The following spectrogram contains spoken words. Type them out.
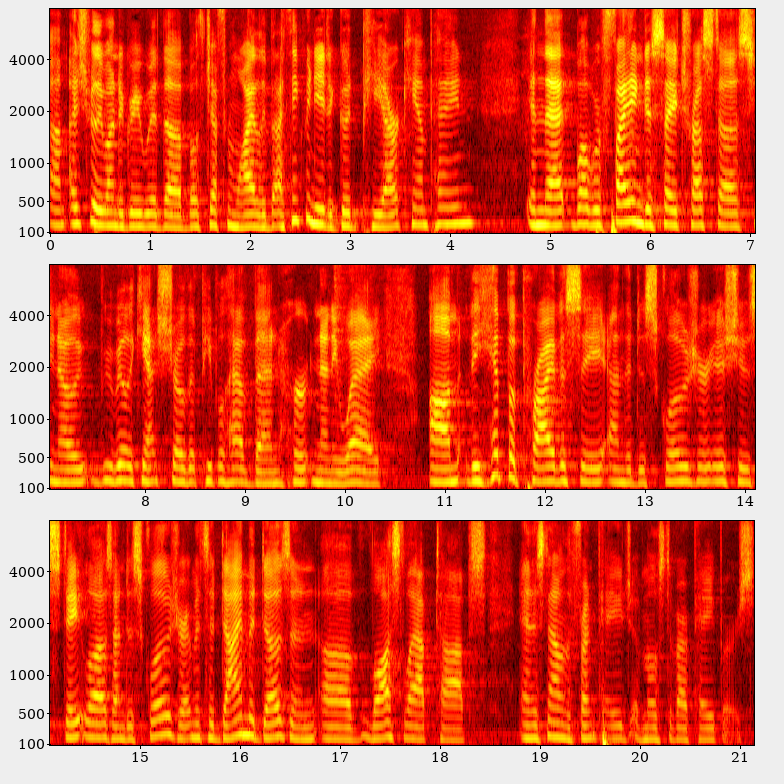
Um, I just really wanted to agree with uh, both Jeff and Wylie, but I think we need a good PR campaign in that while we're fighting to say, trust us, you know, we really can't show that people have been hurt in any way. Um, the HIPAA privacy and the disclosure issues, state laws on disclosure, I mean, it's a dime a dozen of lost laptops, and it's now on the front page of most of our papers.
